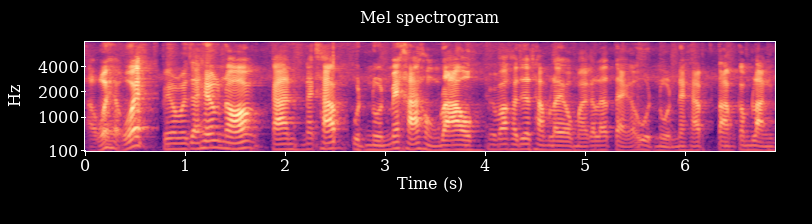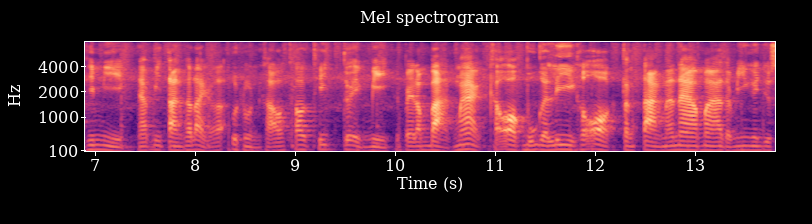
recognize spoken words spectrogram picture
เอาเว้เอาเว้เป็นกำลังใจให้น้องๆกันนะครับ อุดหนุนแม่ค้าของเรา ไม่ว่าเขาจะทำอะไรออกมาก็แล้วแต่ก็อุดหนุนนะครับ ตามกำลังที่มีนะมีตังเท่าไหร่ก็อุดหนุนเขาเท่าที่ตัวเองมีจะไปลำบากมากเขาออกบุกเกอรี่เขาออกต่างๆ นานามาแต่มีเงินอยู่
